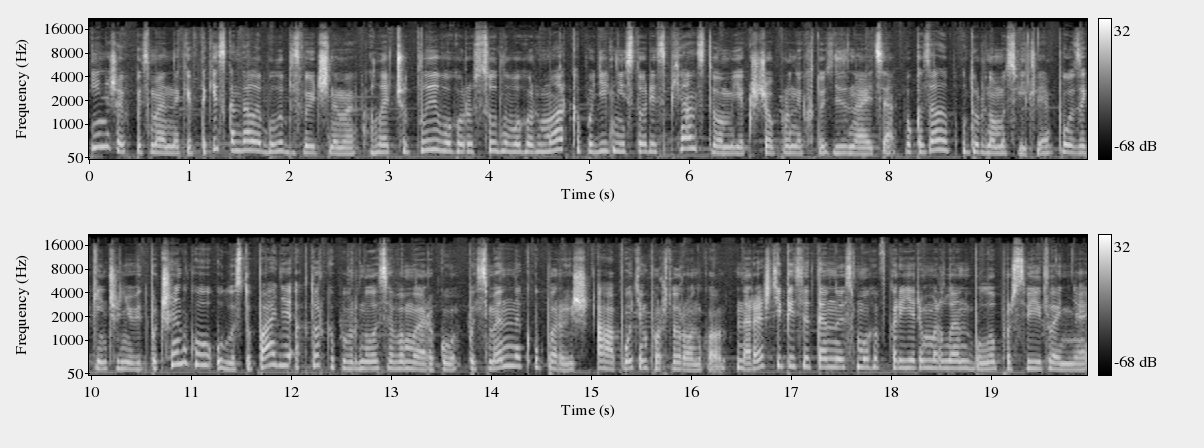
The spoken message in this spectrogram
інших письменників такі скандали були б звичними, але чутливого розсудливого ремарка подібні історії з п'янством, якщо про них хтось дізнається, показали б у дурному світлі. По закінченню відпочинку у листопаді акторка повернулася в Америку, письменник у Париж, а потім Порто-Ронко. Нарешті, після темної смуги в кар'єрі Марлен було просвітлення.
